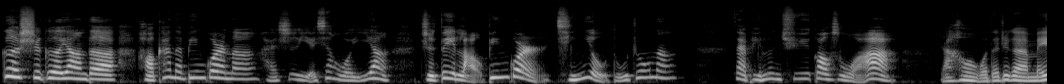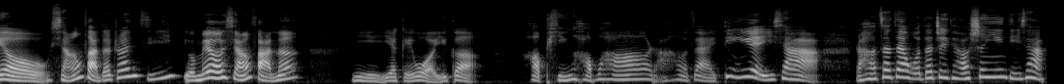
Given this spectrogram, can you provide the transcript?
各式各样的好看的冰棍儿呢，还是也像我一样只对老冰棍儿情有独钟呢？在评论区告诉我啊，然后我的这个没有想法的专辑有没有想法呢？你也给我一个好评好不好？然后再订阅一下，然后再在我的这条声音底下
